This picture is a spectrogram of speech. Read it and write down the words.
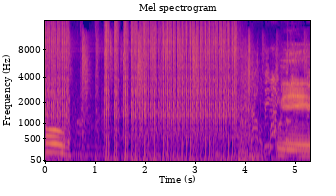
Move! Új.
